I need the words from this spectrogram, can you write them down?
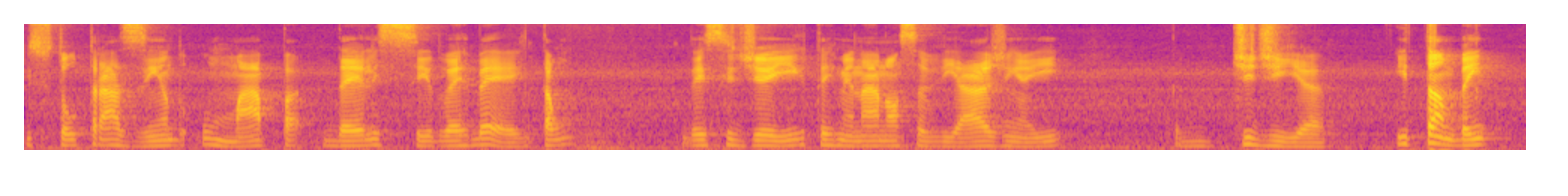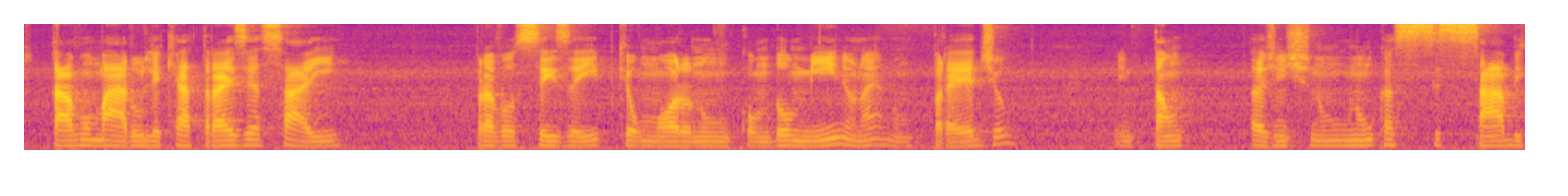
estou trazendo o mapa DLC do RBR. Então, decidi aí terminar a nossa viagem aí de dia. E também tava um barulho aqui atrás ia sair para vocês aí, porque eu moro num condomínio, né, num prédio. Então a gente nunca se sabe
